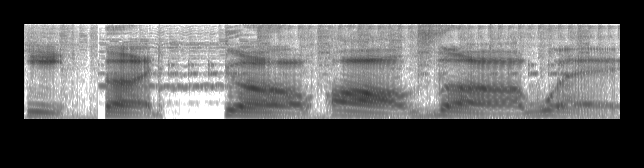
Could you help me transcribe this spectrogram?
He could go all the way.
